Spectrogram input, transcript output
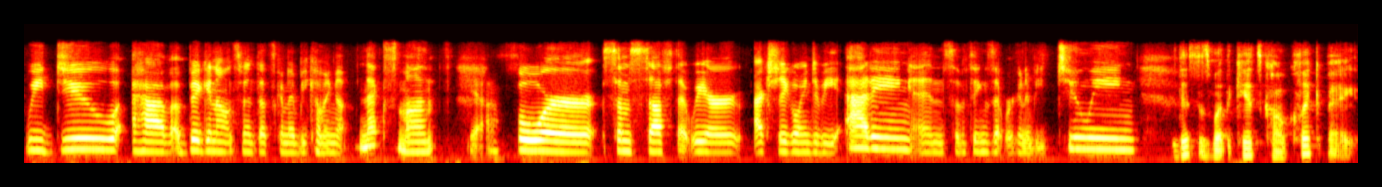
we do have a big announcement that's gonna be coming up next month Yeah. for some stuff that we are actually going to be adding and some things that we're going to be doing. This is what the kids call clickbait.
